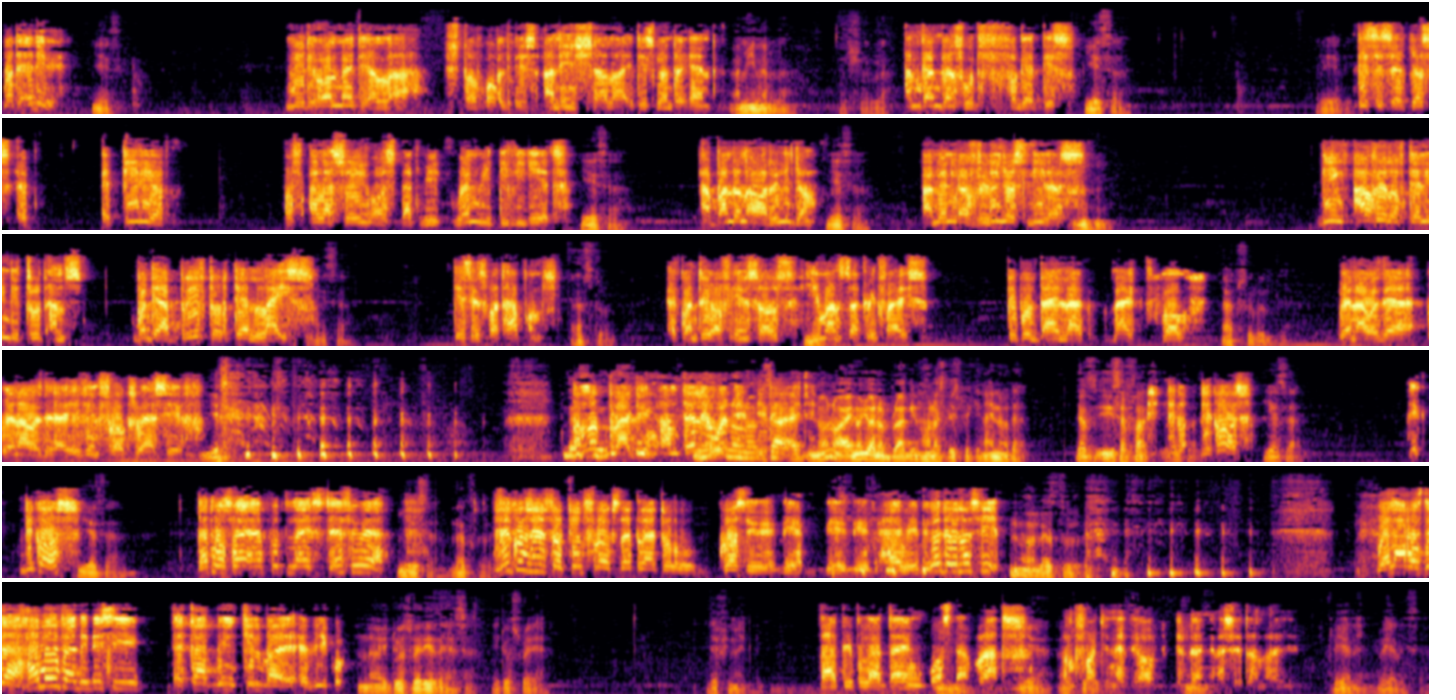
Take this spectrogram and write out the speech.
But anyway, Yes. may the Almighty Allah stop all this, and inshallah, it is going to end. Amin Allah. Inshallah. And Gambians would forget this. Yes, sir. Really. This is a, just a, a period of Allah showing us that we, when we deviate, Yes, sir. abandon our religion, Yes, sir. and when we have religious leaders Mm-hmm. being afraid of telling the truth, and but they are brave to tell lies, Yes, sir. this is what happens. That's true. A country of insults, human sacrifice, people dying like like frogs. Absolutely. When I was there, when I was there, even frogs were safe. Yes. I'm not bragging. I'm telling you No, what no, is no, sir, I, no, no. I know you are not bragging. Honestly speaking, I know that. That's it's a fact. It's a fact. because, Yes, sir. because Yes, sir. That was why I put lights everywhere. Yes, sir. That's correct. Vehicles used to kill frogs that try to cross the, the, the, the highway because they will not see it. No, that's true. When I was there, how many times did you see a cat being killed by a vehicle? no, it was very rare, sir. It was rare. Definitely. Now people are dying worse than mm. rats. Yeah. Unfortunately, all the dying in a certain way. Really, really, sir.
